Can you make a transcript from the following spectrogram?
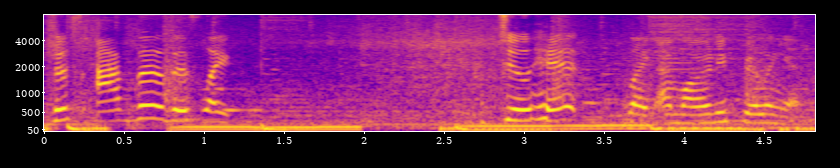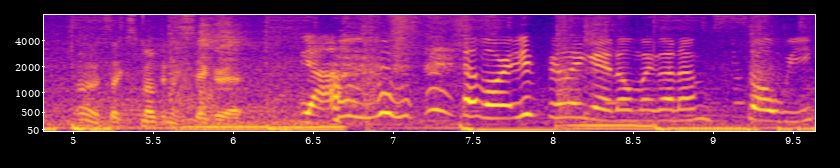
Just after this like two hit, like I'm already feeling it. Oh, it's like smoking a cigarette. Yeah, I'm already feeling it. Oh my god, I'm so weak.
